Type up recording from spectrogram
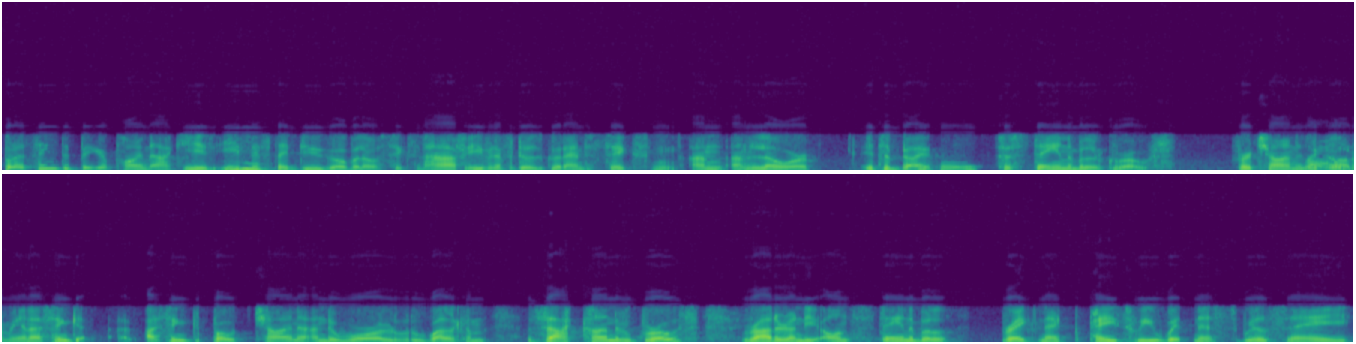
But I think the bigger point, Aki, is even if they do go below six and a half, even if it does go down to six and, and, and lower, it's about mm-hmm. sustainable growth for China's right. economy. And I think I think both China and the world would welcome that kind of growth rather than the unsustainable breakneck pace we witnessed, we'll say,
